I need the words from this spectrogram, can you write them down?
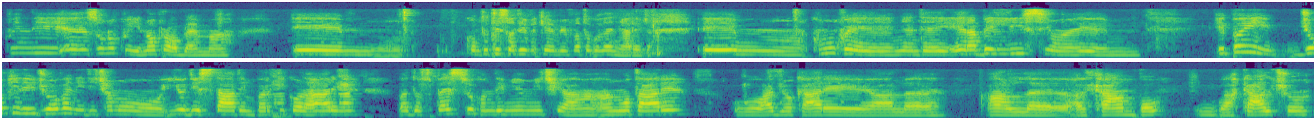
Quindi eh, sono qui, no problem. E, ehm, con tutti i soldi che vi ho fatto guadagnare già. E, ehm, comunque, niente, era bellissimo. E, e poi giochi dei giovani, diciamo, io di estate in particolare, vado spesso con dei miei amici a, a nuotare o a giocare al, al, al campo, a calcio,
